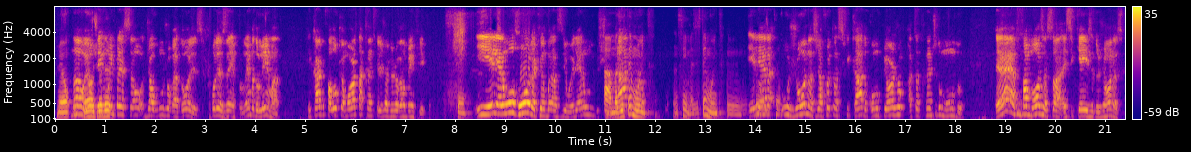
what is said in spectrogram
Não, não, não é eu tenho uma impressão de alguns jogadores, por exemplo, lembra do Lima? Ricardo falou que é o maior atacante que ele já viu jogar no Benfica. Sim. E ele era um horror aqui no Brasil. Ele era um. Ah, mas isso tem muito. Sim, mas isso tem muito. que- Ele que- era. que- O Jonas já foi classificado como o pior atacante do mundo. É famoso essa, esse case do Jonas,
